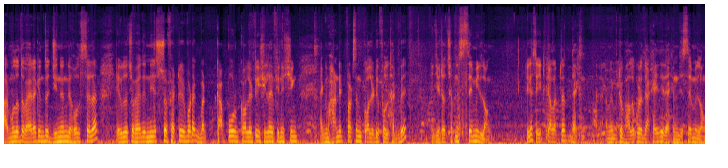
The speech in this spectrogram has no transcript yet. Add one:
আর মূলত ভাইরা কিন্তু জিনেনলি হোলসেলার এগুলো হচ্ছে ভাইদের নিজস্ব ফ্যাক্টরির প্রোডাক্ট বাট কাপড় কোয়ালিটি সেলাই ফিনিশিং একদম হান্ড্রেড পার্সেন্ট কোয়ালিটি ফুল থাকবে। যেটা হচ্ছে আপনি সেমি লং ঠিক আছে? ইট কালারটা দেখেন। আমি একটু ভালো করে দেখাই দিই। দেখেন যে সেমি লং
